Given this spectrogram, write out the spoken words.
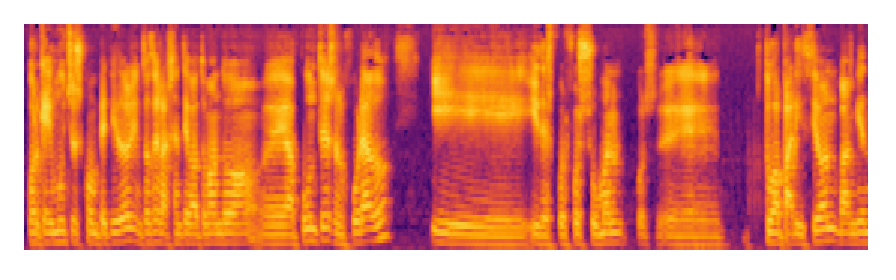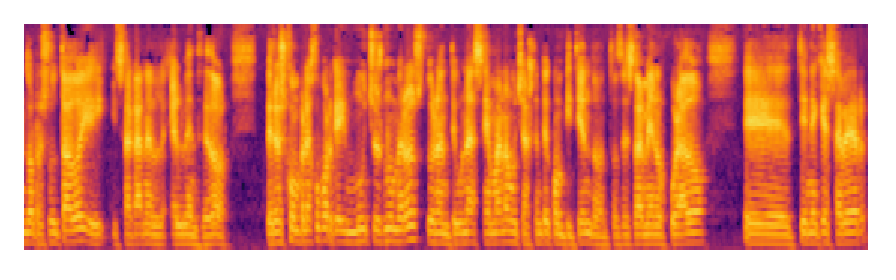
porque hay muchos competidores y entonces la gente va tomando eh, apuntes, el jurado, y, después pues suman pues, eh, tu aparición, van viendo el resultado y, sacan el, vencedor. Pero es complejo porque hay muchos números durante una semana, mucha gente compitiendo. Entonces también el jurado tiene que saber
